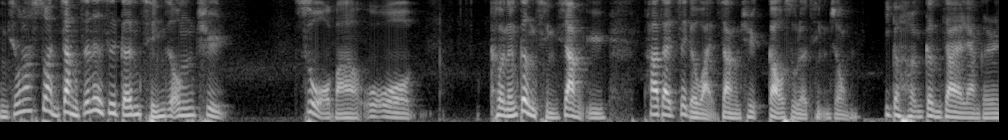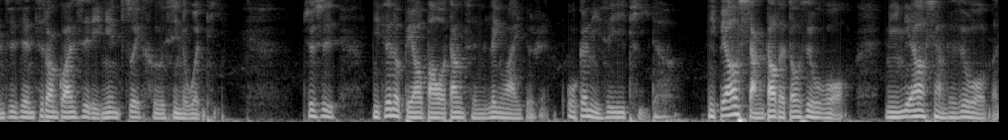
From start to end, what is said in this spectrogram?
你说他算账真的是跟秦钟去做吗？我我可能更倾向于他在这个晚上去告诉了秦钟。一个横亘在两个人之间这段关系里面最核心的问题，就是你真的不要把我当成另外一个人，我跟你是一体的。你不要想到的都是我，你应该要想的是我们。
